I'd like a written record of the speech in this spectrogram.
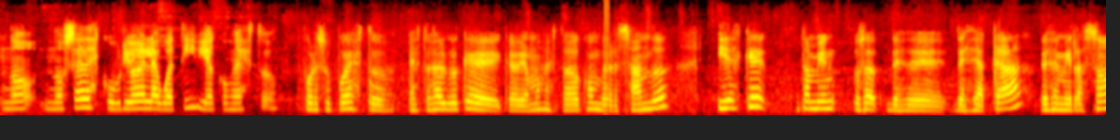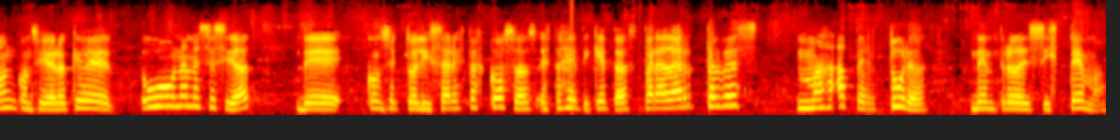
no, no se descubrió el agua tibia con esto. Por supuesto, esto es algo que, que habíamos estado conversando y es que también, o sea, desde, desde acá, desde mi razón, considero que hubo una necesidad de conceptualizar estas cosas, estas etiquetas, para dar tal vez más apertura dentro del sistema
